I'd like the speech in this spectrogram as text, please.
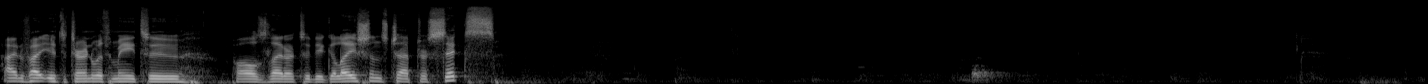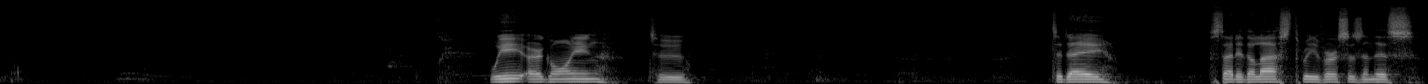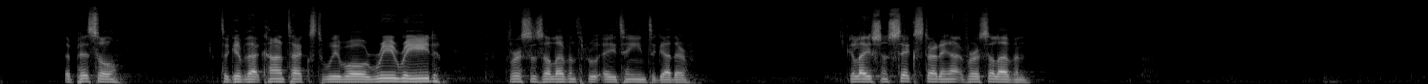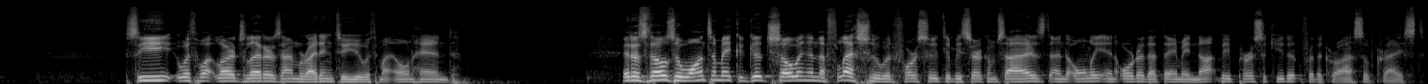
I invite you to turn with me to Paul's letter to the Galatians, chapter 6. We are going to today study the last three verses in this epistle. To give that context, we will reread verses 11 through 18 together. Galatians 6, starting at verse 11. See with what large letters I'm writing to you with my own hand. It is those who want to make a good showing in the flesh who would force you to be circumcised, and only in order that they may not be persecuted for the cross of Christ.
